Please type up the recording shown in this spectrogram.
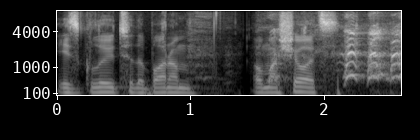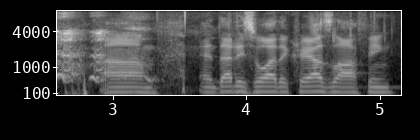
is glued to the bottom of my shorts. um, and that is why the crowd's laughing.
